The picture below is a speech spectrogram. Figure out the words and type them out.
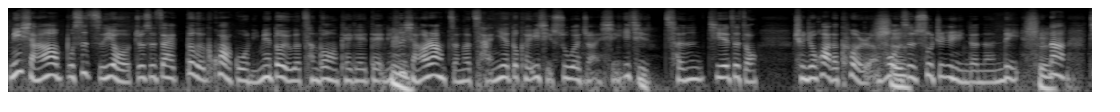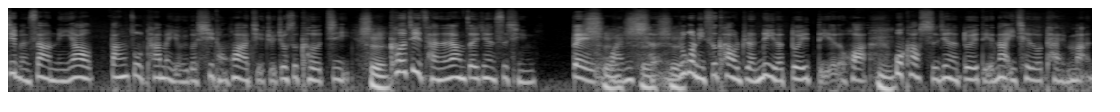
你想要不是只有就是在各个跨国里面都有个成功的 KKday，你是想要让整个产业都可以一起数位转型，一起承接这种全球化的客人，或者是数据运营的能力。那基本上你要帮助他们有一个系统化的解决，就是科技，是。科技才能让这件事情被完成。如果你是靠人力的堆叠的话，或靠时间的堆叠，那一切都太慢。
